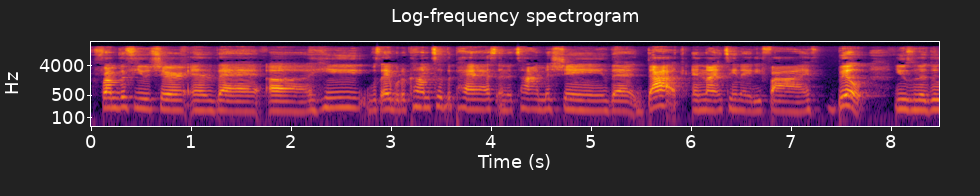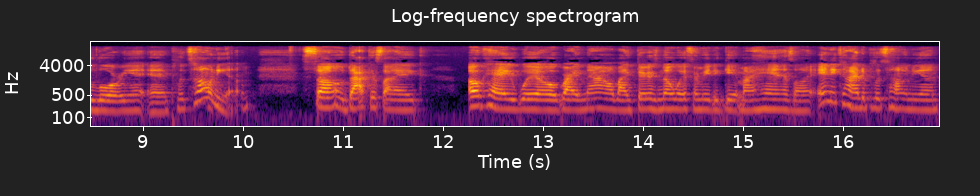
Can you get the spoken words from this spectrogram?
from the future and that uh, he was able to come to the past in a time machine that Doc in 1985 built using the DeLorean and plutonium. So Doc is like, okay, well, right now, like, there's no way for me to get my hands on any kind of plutonium.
